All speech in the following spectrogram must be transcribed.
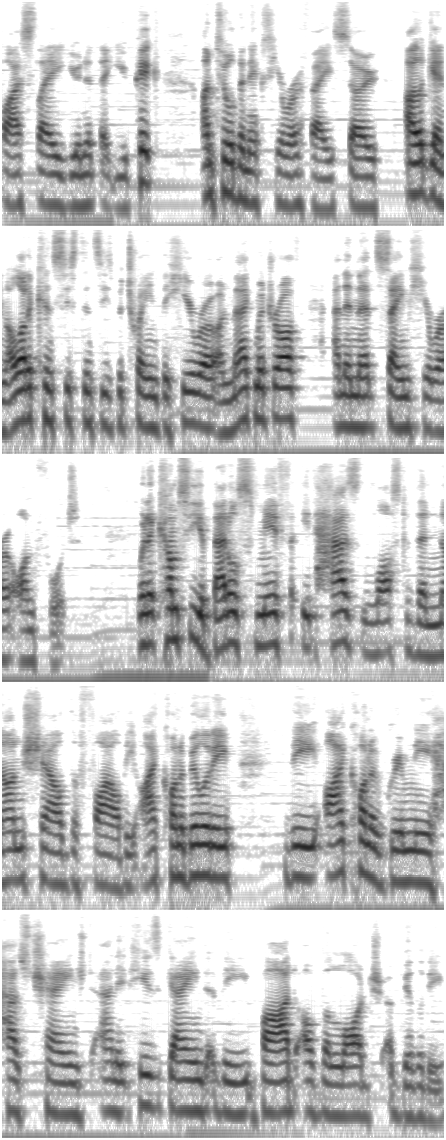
Fyreslayer unit that you pick until the next hero phase. So again, a lot of consistencies between the hero on Magmadroth and then that same hero on foot. When it comes to your Battlesmith, it has lost the None Shall Defile the icon ability the icon of Grimnir has changed and it has gained the Bard of the Lodge ability.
